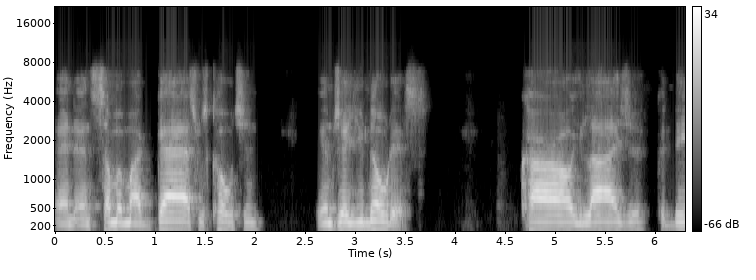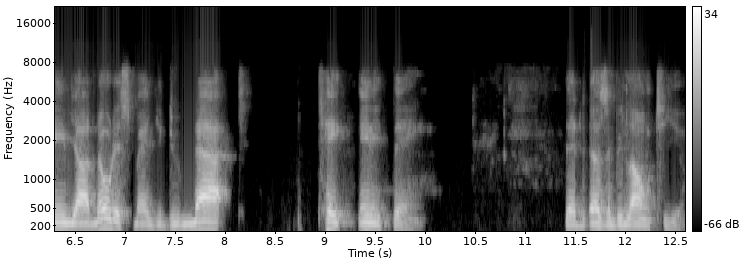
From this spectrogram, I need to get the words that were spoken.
and and some of my guys was coaching, MJ, you know this. Carl, Elijah, Kadeem, y'all know this, man. You do not take anything that doesn't belong to you.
